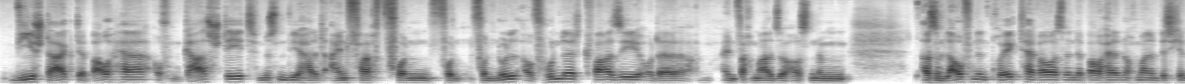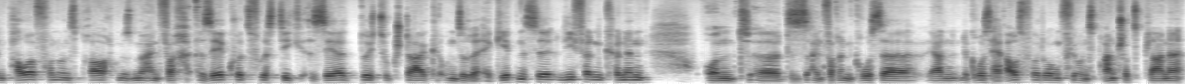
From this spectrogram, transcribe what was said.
wie stark der Bauherr auf dem Gas steht, müssen wir halt einfach von, von, von 0 auf 100 quasi oder einfach mal so aus einem, aus einem laufenden Projekt heraus, wenn der Bauherr noch mal ein bisschen Power von uns braucht, müssen wir einfach sehr kurzfristig, sehr durchzugstark unsere Ergebnisse liefern können. Und äh, das ist einfach ein großer, ja, eine große Herausforderung für uns Brandschutzplaner,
